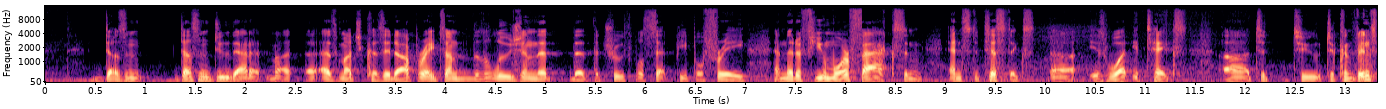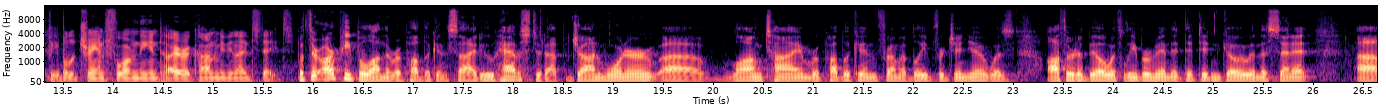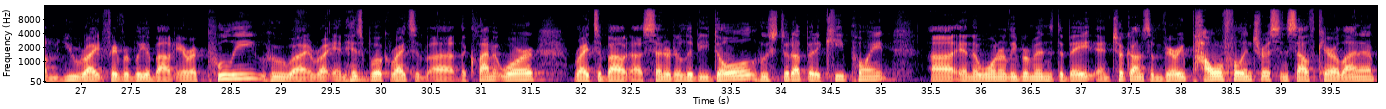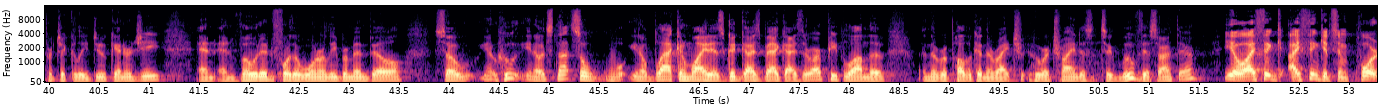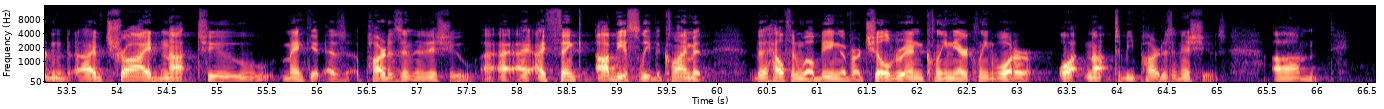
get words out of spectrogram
doesn't doesn't do that mu- uh, as much because it operates under the delusion that, that the truth will set people free and that a few more facts and, and statistics uh, is what it takes uh, to, to, to convince people to transform the entire economy of the United States. But there are people on the Republican side who have stood up. John Warner, uh, longtime Republican from, I believe, Virginia, was authored a bill with Lieberman that, that didn't go in the Senate. Um, you write favorably about Eric Pooley, who uh, in his book writes uh, the climate war, writes about uh, Senator Liddy Dole, who stood up at a key point uh, in the Warner Lieberman's debate and took on some very powerful interests in South Carolina, particularly Duke Energy, and, and voted for the Warner Lieberman bill. So you know who you know it's not so you know black and white as good guys bad guys. There are people on the in the Republican the right tr- who are trying to to move this, aren't there? Yeah, well, I think I think it's important. I've tried not to make it as a partisan an issue. I, I, I think obviously the climate, the health and well-being of our children, clean air, clean water ought not to be partisan issues. Um,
